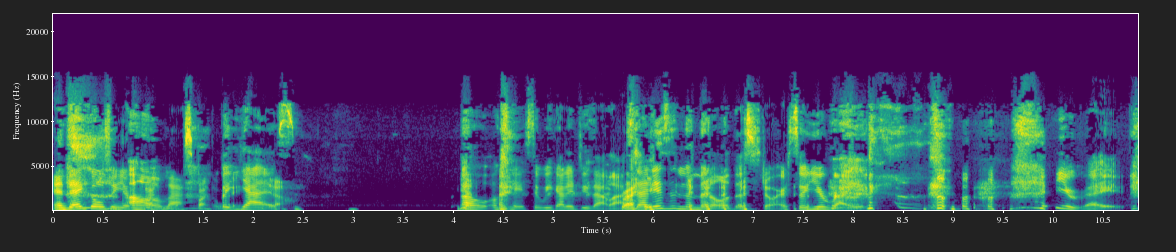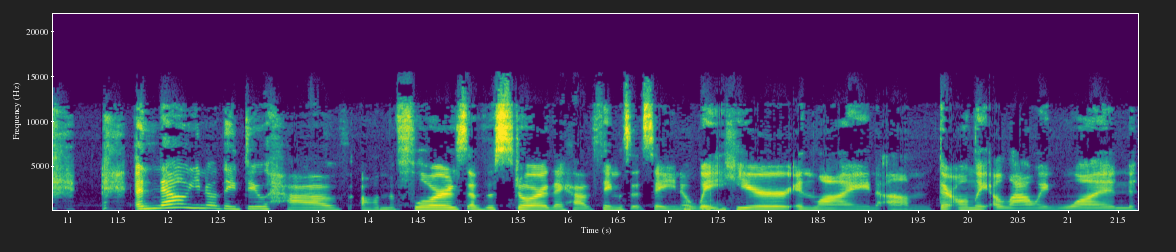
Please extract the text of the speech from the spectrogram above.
and that goes in your um, last, by the way. But yes. Yeah. Yeah. Oh, okay. So we got to do that last. Right. That is in the middle of the store. So you're right. you're right and now you know they do have on the floors of the store they have things that say you know mm-hmm. wait here in line um, they're only allowing one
